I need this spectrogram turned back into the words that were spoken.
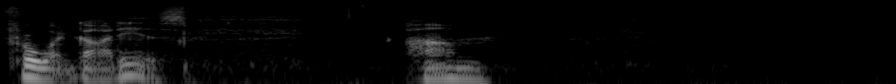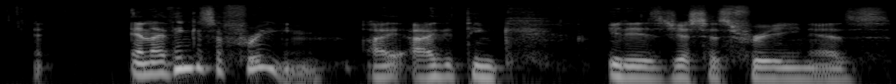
for what God is. Um, and I think it's a freeing. I, I think it is just as freeing as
